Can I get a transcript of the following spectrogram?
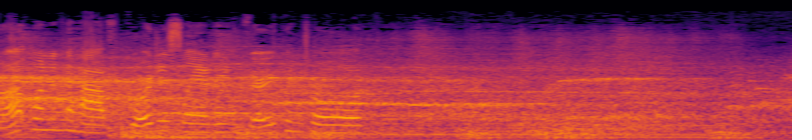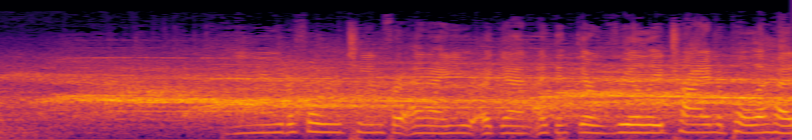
Front one and a half, gorgeous landing, very controlled. Beautiful routine for NIU again. I think they're really trying to pull ahead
